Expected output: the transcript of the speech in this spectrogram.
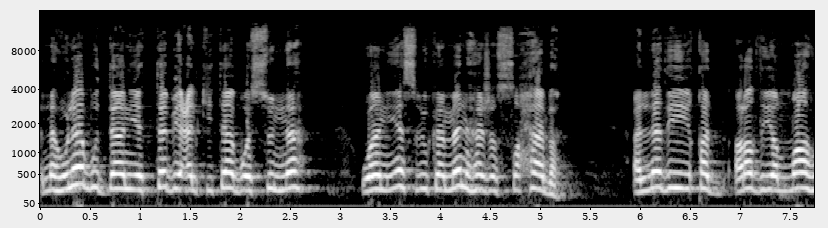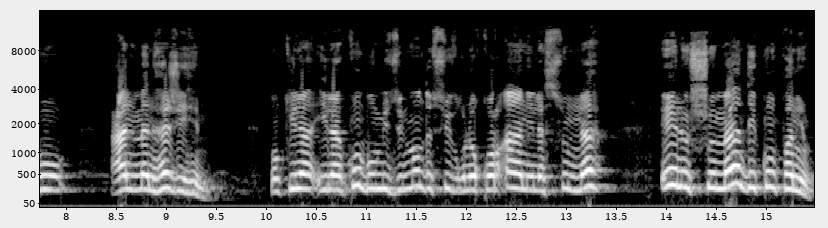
أنه لا بد أن يتبع الكتاب والسنة وأن يسلك منهج الصحابة الذي قد رضي الله عن منهجهم Donc il, a, il incombe aux musulmans de suivre le Coran et la Sunna et le chemin des compagnons,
